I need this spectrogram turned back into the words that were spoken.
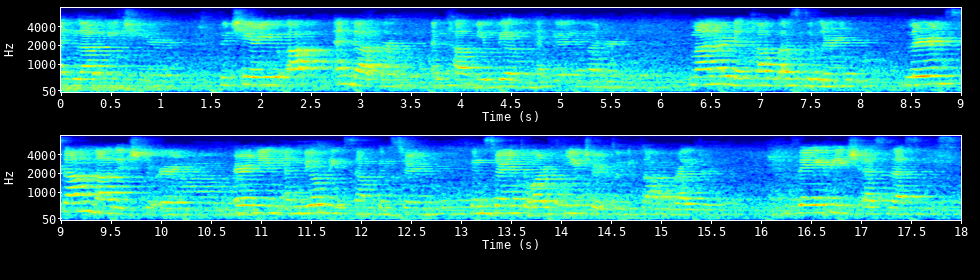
and love each year, to cheer you up and dapper and help you build a good manner. Manner that help us to learn, learn some knowledge to earn, earning and building some concern, concern to our future to become brighter. They teach us lessons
